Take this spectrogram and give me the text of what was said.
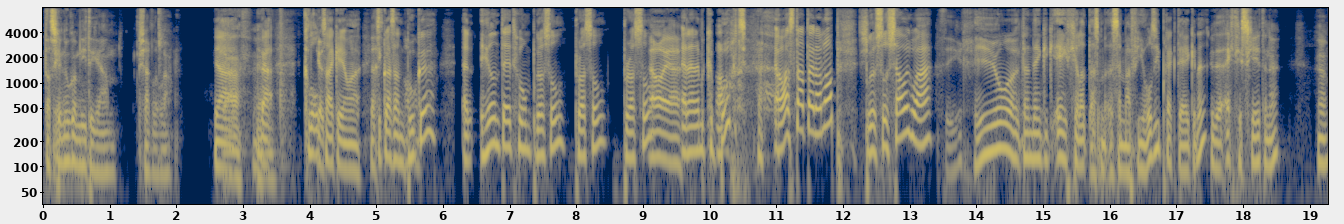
Dat is genoeg om niet te gaan. Charleroi. Ja, ja, ja. jongen. Is Ik was aan het boeken en heel een tijd gewoon Brussel, Brussel, Brussel. Oh ja, En dan heb ik geboekt. En wat staat daar dan op? Brussel, Charleroi. zeker. Jongen, dan denk ik echt, dat, is, dat zijn mafiosi-praktijken, hè? Je bent echt gescheten, hè? Ja.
